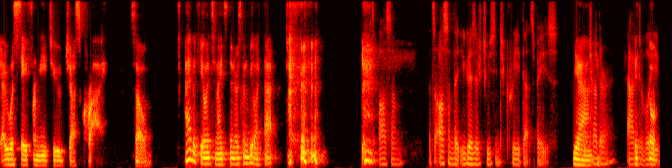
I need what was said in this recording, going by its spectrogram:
it was safe for me to just cry. So I have a feeling tonight's dinner is going to be like that. That's awesome. That's awesome that you guys are choosing to create that space yeah. for each other actively.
